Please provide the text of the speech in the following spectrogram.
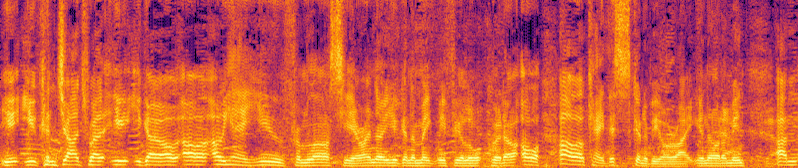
you, you can judge whether you, you go, oh, oh, oh, yeah, you from last year. I know you're going to make me feel awkward. Oh, oh, oh, okay, this is going to be all right. You know what I mean? Um,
